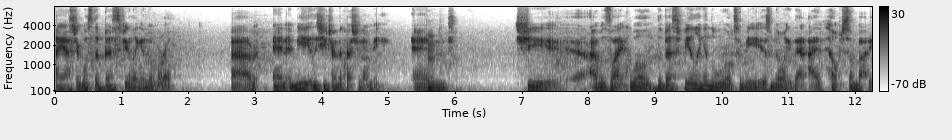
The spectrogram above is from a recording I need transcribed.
I asked her, "What's the best feeling in the world?" Uh, and immediately she turned the question on me, and she i was like well the best feeling in the world to me is knowing that i've helped somebody.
